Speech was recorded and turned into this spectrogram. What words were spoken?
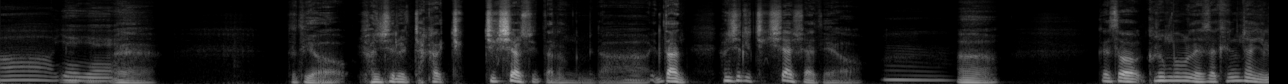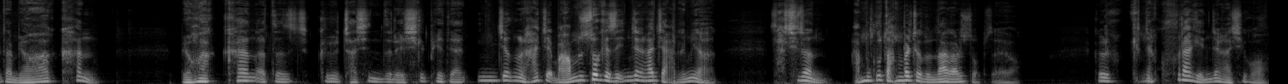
아, 예, 예. 예. 드디어 현실을 직, 직시할 수 있다는 겁니다. 일단 현실을 직시하셔야 돼요. 음. 어. 그래서 그런 부분에 대해서 굉장히 일단 명확한 명확한 어떤 그 자신들의 실패에 대한 인정을 하지 마음속에서 인정하지 않으면 사실은 아무것도 한 발짝도 나아갈 수 없어요. 그걸 그냥 쿨하게 인정하시고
